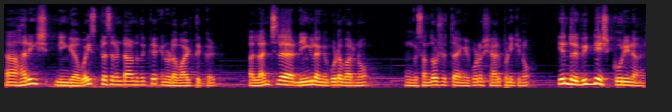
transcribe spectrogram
ஹரீஷ் நீங்கள் வைஸ் பிரசிடென்ட் ஆனதுக்கு என்னோடய வாழ்த்துக்கள். லஞ்சில் நீங்களும் எங்கள் கூட வரணும். உங்கள் சந்தோஷத்தை எங்கள் கூட ஷேர் பண்ணிக்கணும் என்று விக்னேஷ் கூறினார்.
